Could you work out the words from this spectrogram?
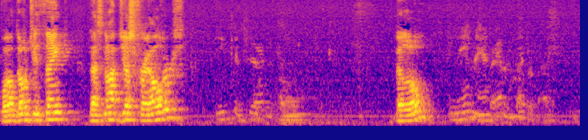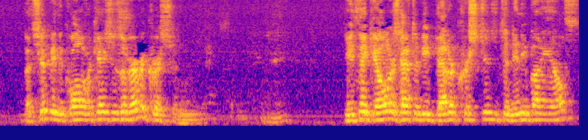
Well, don't you think that's not just for elders? Hello? That should be the qualifications of every Christian. Do you think elders have to be better Christians than anybody else?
